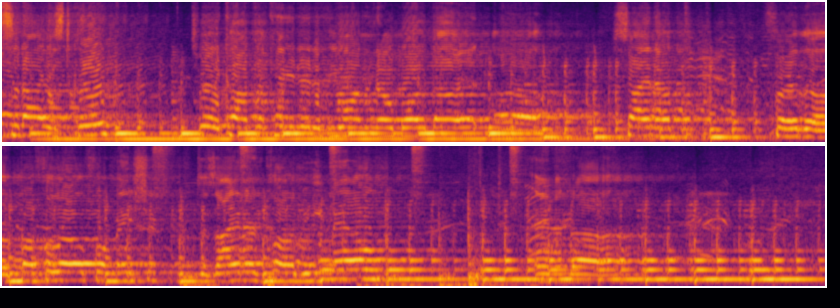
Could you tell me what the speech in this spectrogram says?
Subsidized group. It's really complicated. If you want to know more about it, uh, sign up for the Buffalo Formation Designer Club email. And uh,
